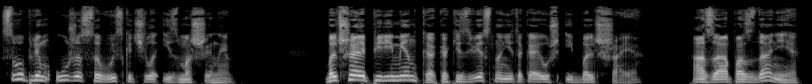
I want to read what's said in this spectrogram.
с воплем ужаса выскочила из машины. Большая переменка, как известно, не такая уж и большая. А за опоздание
